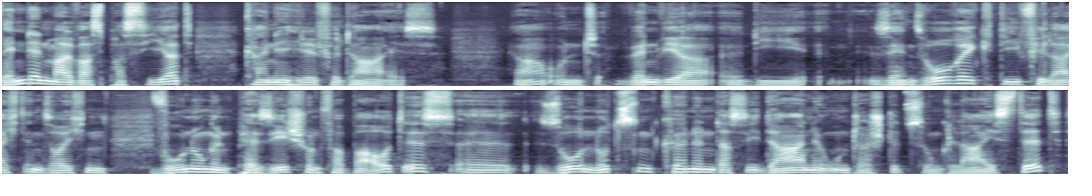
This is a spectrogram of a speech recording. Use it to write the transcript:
wenn denn mal was passiert, keine Hilfe da ist. Ja, und wenn wir äh, die Sensorik, die vielleicht in solchen Wohnungen per se schon verbaut ist, äh, so nutzen können, dass sie da eine Unterstützung leistet,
